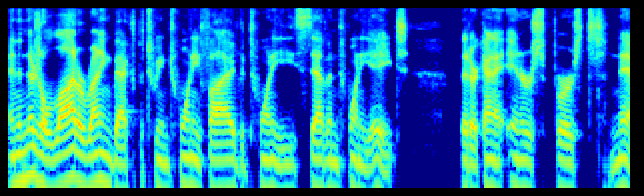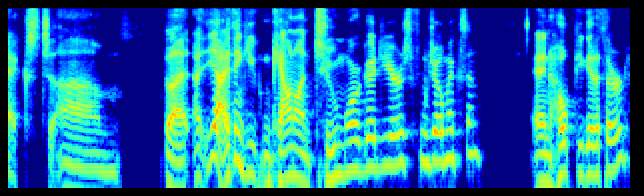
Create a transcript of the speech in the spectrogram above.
and then there's a lot of running backs between 25 to 27, 28 that are kind of interspersed next. Um, but uh, yeah, I think you can count on two more good years from Joe Mixon and hope you get a third.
